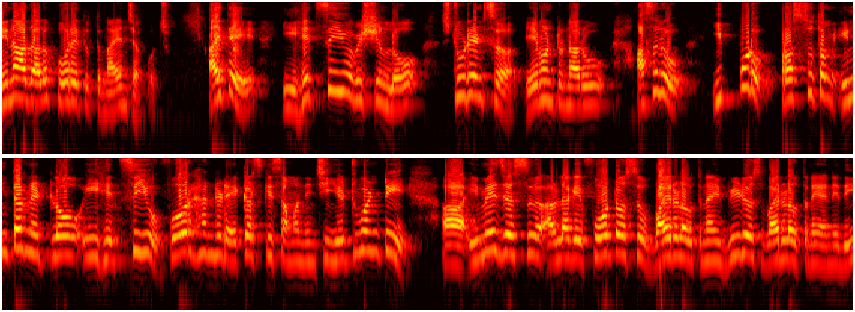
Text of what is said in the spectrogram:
నినాదాలు హోరెత్తు హోరెత్తుతున్నాయని చెప్పొచ్చు. అయితే ఈ హెచ్సియు విషయంలో స్టూడెంట్స్ ఏమంటున్నారు? అసలు ఇప్పుడు ప్రస్తుతం ఇంటర్నెట్లో ఈ హెచ్సియు ఫోర్ హండ్రెడ్ ఏకర్స్కి సంబంధించి ఎటువంటి ఇమేజెస్ అలాగే ఫొటోస్ వైరల్ అవుతున్నాయి వీడియోస్ వైరల్ అవుతున్నాయి అనేది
